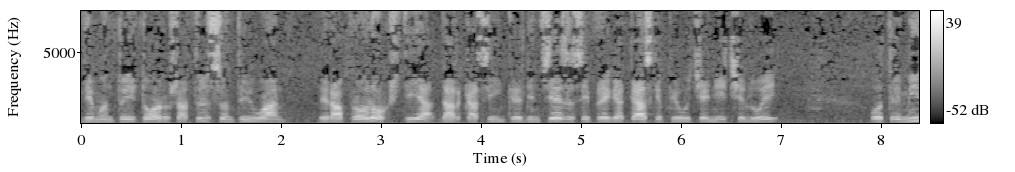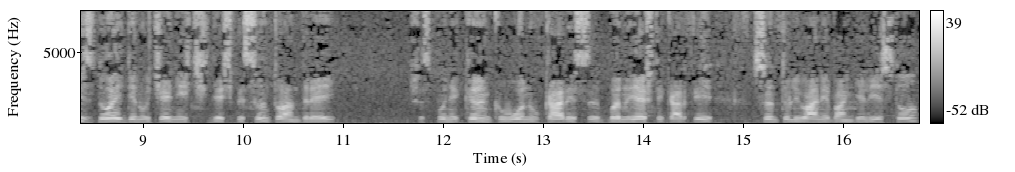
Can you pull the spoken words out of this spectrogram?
de Mântuitorul și atunci Sfântul Ioan era proroc, știa, dar ca să-i încredințeze, să-i pregătească pe ucenicii lui, o trimis doi din ucenici, deci pe Sfântul Andrei, și spune că încă unul care se bănuiește că ar fi Sfântul Ioan Evanghelistul,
